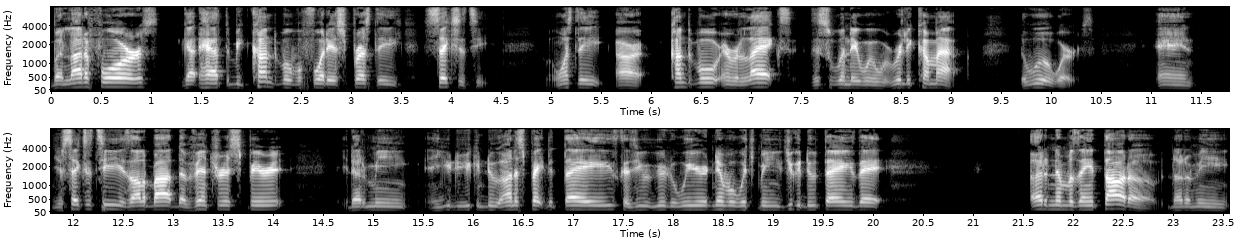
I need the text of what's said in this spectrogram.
But a lot of fours got to have to be comfortable before they express their sexuality. Once they are comfortable and relaxed, this is when they will really come out, the woodworks. And your sexuality is all about the adventurous spirit. You know what I mean? And you you can do unexpected things because you, you're the weird number, which means you can do things that other numbers ain't thought of. Know what I mean?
